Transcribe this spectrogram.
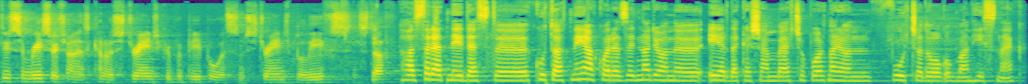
do some research on it's kind of a strange group of people with some strange beliefs and stuff. Ha szeretnéd ezt kutatni, akkor ez egy nagyon érdekes embercsoport, nagyon furcsa dolgokban hisznek.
